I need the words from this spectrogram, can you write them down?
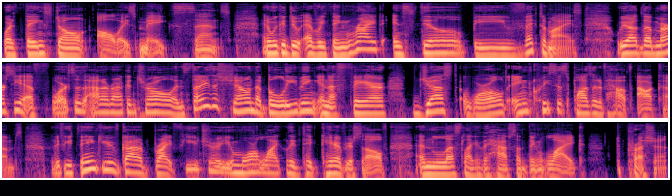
where things don't always make sense. And we could do everything right and still be victimized. We are the mercy of forces out of our control, and studies have shown that believing in a fair, just world increases positive health outcomes. But if you think you've got a bright future, you're more likely to take care of yourself and less likely to have something like depression.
